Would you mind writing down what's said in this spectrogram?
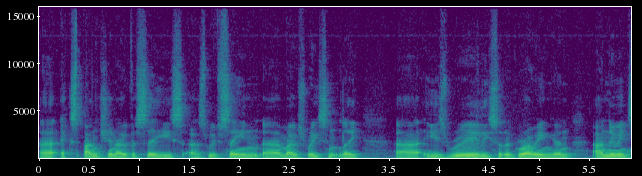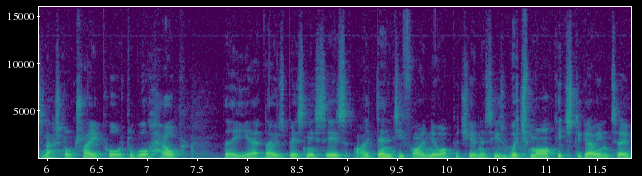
uh, expansion overseas, as we've seen uh, most recently, uh, is really sort of growing. And our new international trade portal will help the uh, those businesses identify new opportunities, which markets to go into,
